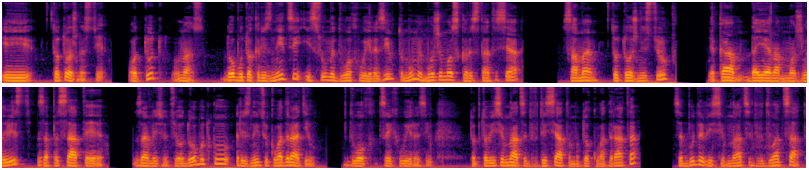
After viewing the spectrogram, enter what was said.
і тотожності. От тут у нас добуток різниці і суми двох виразів, тому ми можемо скористатися саме тотожністю, яка дає нам можливість записати замість цього добутку різницю квадратів двох цих виразів. Тобто 18 в 10 до квадрата це буде 18 в 20.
